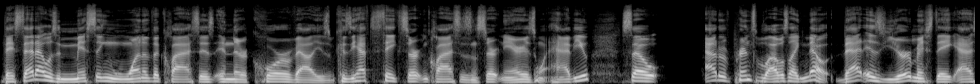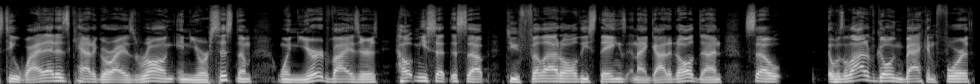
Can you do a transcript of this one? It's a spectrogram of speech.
they said I was missing one of the classes in their core values because you have to take certain classes in certain areas and what have you. So out of principle, I was like, no, that is your mistake as to why that is categorized wrong in your system when your advisors helped me set this up to fill out all these things and I got it all done. So it was a lot of going back and forth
